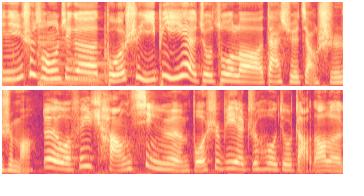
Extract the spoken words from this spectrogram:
您是从这个博士一毕业就做了大学讲师是吗？对我非常幸运，博士毕业之后就找到了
